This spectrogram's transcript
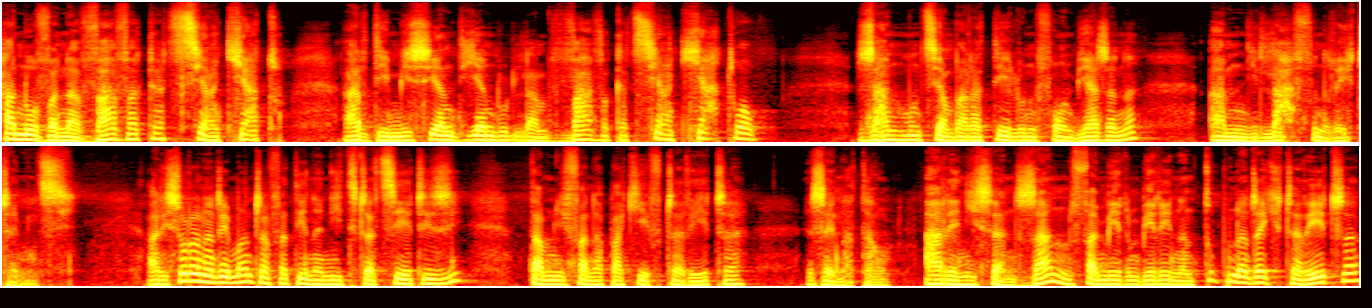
hanaovana vavaka tsy an-kiato ary dia misy andian'olona mivavaka tsy an-kiato ao. Izany moa no tsiambaratelon'ny fahombiazana amin'ny lafiny rehetra mihitsy. Ary isaorana Andriamanitra fa tena niditra an-tsehatra izy tamin'ny fanapahan-kevitra rehetra izay natao. Ary anisan'izany ny famerimberenan'ny tompon'andraikitra rehetra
